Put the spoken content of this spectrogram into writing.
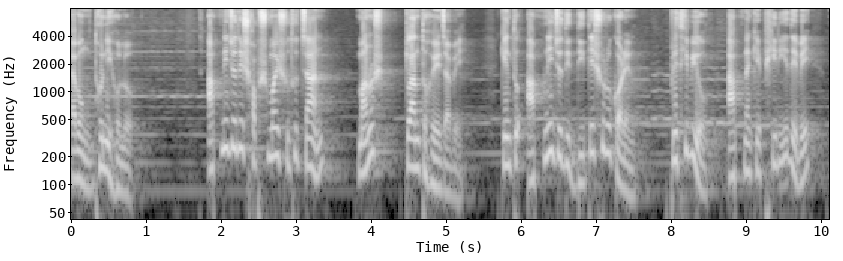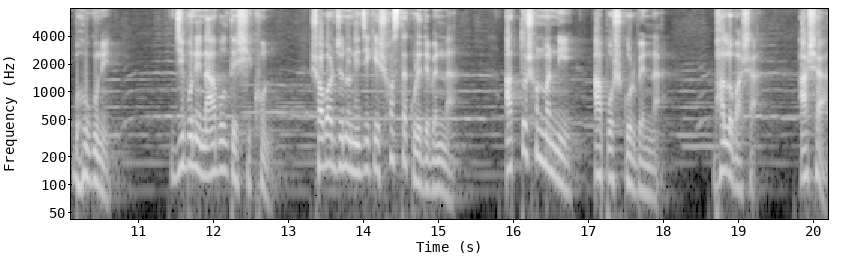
এবং ধনী হল। আপনি যদি সবসময় শুধু চান, মানুষ ক্লান্ত হয়ে যাবে। কিন্তু আপনি যদি দিতে শুরু করেন, পৃথিবীও আপনাকে ফিরিয়ে দেবে বহুগুণে। জীবনে না বলতে শিখুন। সবার জন্য নিজেকে সস্তা করে দেবেন না। আত্মসম্মান নিয়ে আপোষ করবেন না। ভালোবাসা, আশা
